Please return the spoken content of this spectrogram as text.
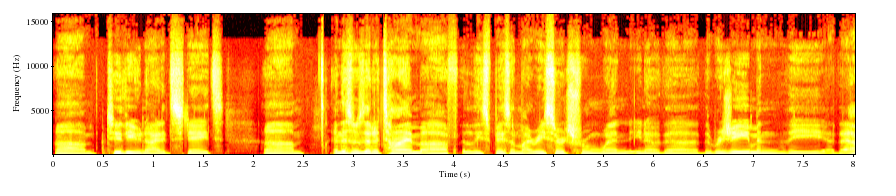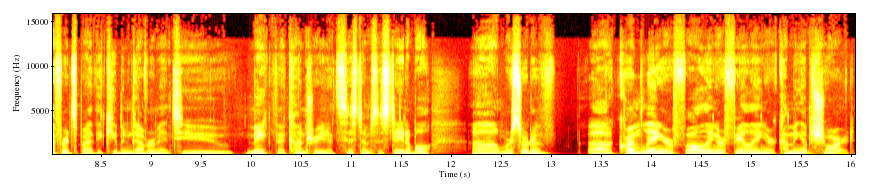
um, to the United States. Um, and this was at a time, uh, at least based on my research, from when you know the the regime and the the efforts by the Cuban government to make the country and its system sustainable uh, were sort of uh, crumbling or falling or failing or coming up short.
